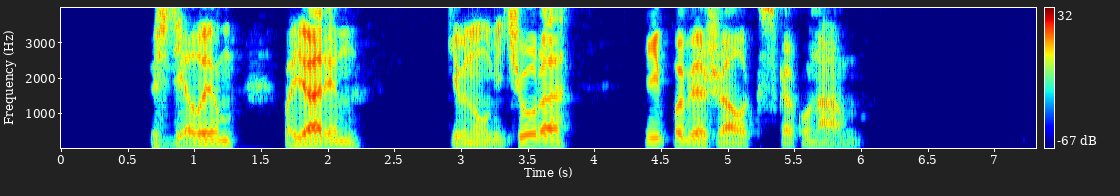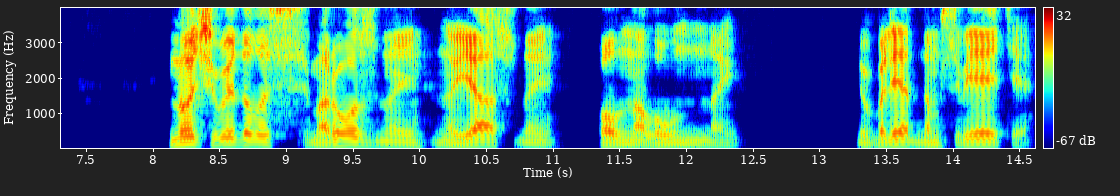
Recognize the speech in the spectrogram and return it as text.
— Сделаем, боярин, — кивнул Мичура и побежал к скакунам. Ночь выдалась морозной, но ясной, полнолунной. В бледном свете,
